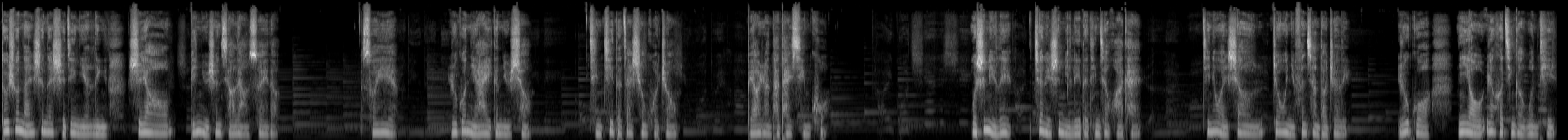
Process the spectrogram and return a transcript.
都说男生的实际年龄是要比女生小两岁的。所以，如果你爱一个女生，请记得在生活中不要让她太辛苦。我是米粒，这里是米粒的听见花开。今天晚上就为你分享到这里。如果你有任何情感问题，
